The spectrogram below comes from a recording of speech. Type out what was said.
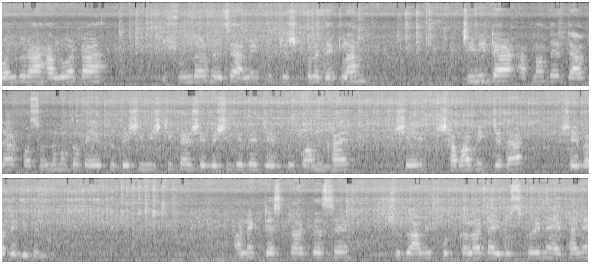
বন্ধুরা, হালুয়াটা সুন্দর হয়েছে, আমি একটু টেস্ট করে দেখলাম। চিনিটা আপনাদের যার যার পছন্দ মতো একটু বেশি মিষ্টি খায়, সে বেশি দেবে, যে একটু কম খায়, সে স্বাভাবিক যেটা, সেইভাবে দিবেন। অনেক টেস্ট লাগতেছে, শুধু আমি ফুড কালারটা ইউজ করি না এখানে।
